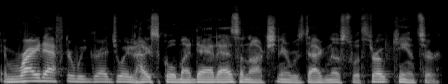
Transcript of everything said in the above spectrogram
And right after we graduated high school, my dad, as an auctioneer, was diagnosed with throat cancer.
